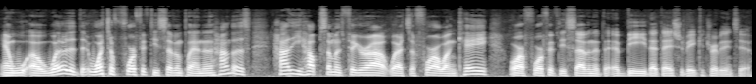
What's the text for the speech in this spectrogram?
and uh, what are the what's a 457 plan, and how does how do you help someone figure out whether it's a 401k or a 457 that a B that they should be contributing to?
